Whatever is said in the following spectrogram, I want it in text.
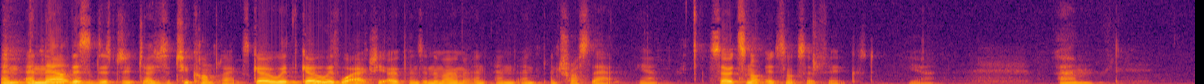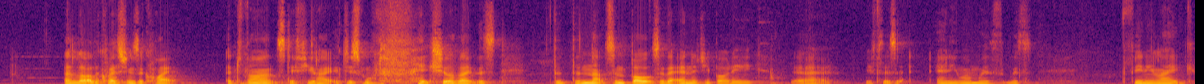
and and now this is just, as you said, too complex. Go with go with what actually opens in the moment, and, and, and, and trust that. Yeah. So it's not it's not so fixed. Yeah. Um, a lot of the questions are quite advanced, if you like. I just want to make sure, like this, the, the nuts and bolts of the energy body. Uh, if there's anyone with with feeling like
